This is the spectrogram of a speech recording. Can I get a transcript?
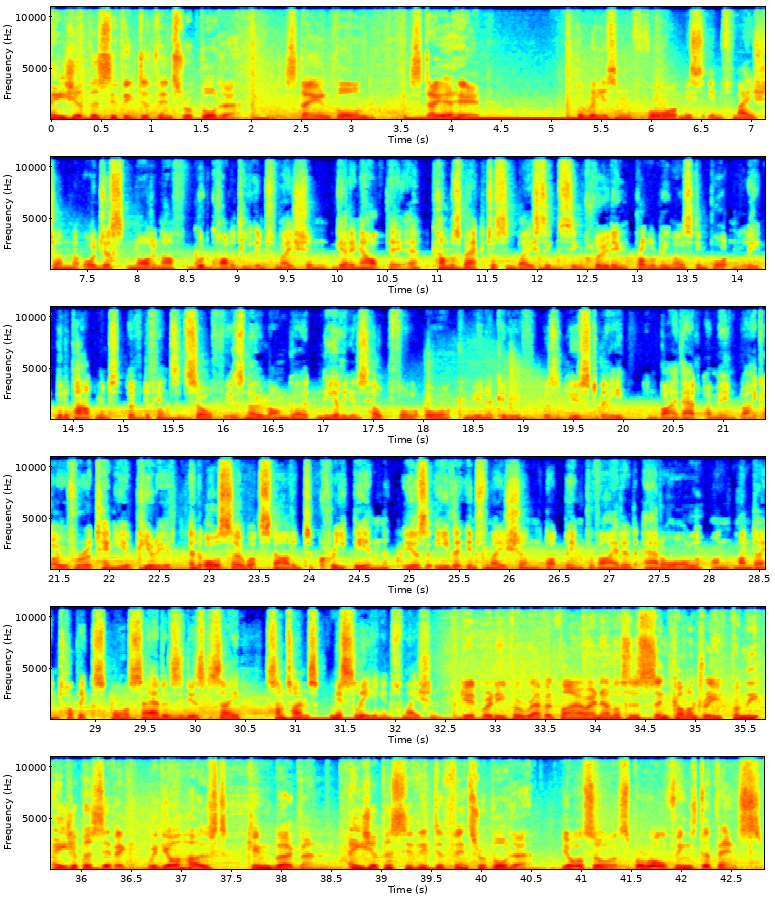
Asia Pacific Defence Reporter. Stay informed, stay ahead. The reason for misinformation or just not enough good quality information getting out there comes back to some basics, including, probably most importantly, the Department of Defence itself is no longer nearly as helpful or communicative as it used to be. And by that, I mean like over a 10 year period. And also, what started to creep in is either information not being provided at all on mundane topics, or sad as it is to say, sometimes misleading information. Get ready for rapid fire analysis and commentary from the Asia Pacific with your host, Kym Bergmann, Asia Pacific Defence Reporter, your source for all things defence.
